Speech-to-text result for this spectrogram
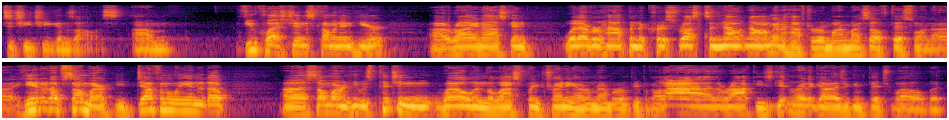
to Chichi Gonzalez. Um, a few questions coming in here. Uh, Ryan asking, whatever happened to Chris Rusin? Now, now I'm going to have to remind myself this one. Uh, he ended up somewhere. He definitely ended up uh, somewhere, and he was pitching well in the last spring training. I remember, and people going, "Ah, the Rockies getting rid of guys who can pitch well," but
